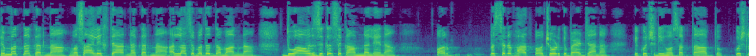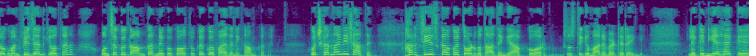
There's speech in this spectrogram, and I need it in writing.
ہمت نہ کرنا، وسائل اختیار نہ کرنا، اللہ سے مدد نہ مانگنا، دعا اور ذکر سے کام نہ لینا، اور بس صرف ہاتھ پاؤں چھوڑ کے بیٹھ جانا کہ کچھ نہیں ہو سکتا۔ اب تو کچھ لوگ منفی ذہن کے ہوتے ہیں نا، ان سے کوئی کام کرنے کو کہو تو کہ کوئی فائدہ نہیں کام کر رہے کچھ کرنا ہی نہیں چاہتے۔ ہر چیز کا کوئی توڑ بتا دیں گے آپ کو اور سستی کے مارے بیٹھے رہیں گے۔ لیکن یہ ہے کہ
